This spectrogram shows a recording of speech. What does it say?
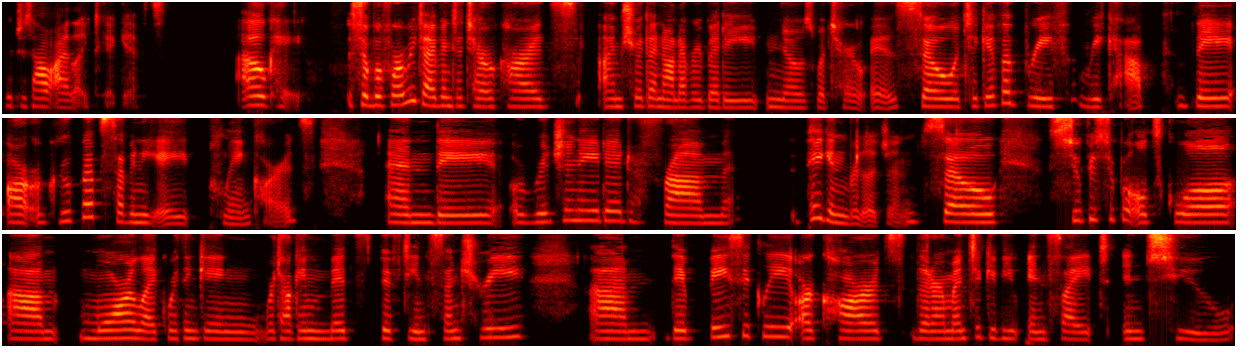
which is how I like to get gifts. Okay. So before we dive into tarot cards, I'm sure that not everybody knows what tarot is. So to give a brief recap, they are a group of 78 playing cards and they originated from pagan religion. So super super old school, um, more like we're thinking we're talking mid 15th century. Um, they basically are cards that are meant to give you insight into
